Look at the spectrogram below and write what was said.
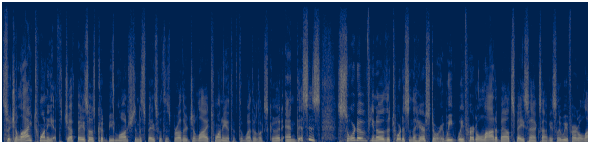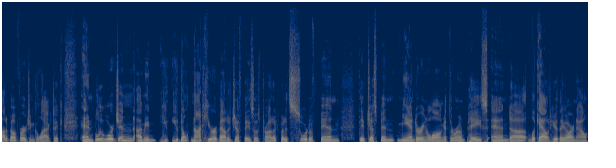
So July 20th, Jeff Bezos could be launched into space with his brother July 20th if the weather looks good. And this is sort of, you know, the tortoise and the hare story. We've, we've heard a lot about SpaceX, obviously. We've heard a lot about Virgin Galactic. And Blue Origin, I mean, you, you don't not hear about a Jeff Bezos product, but it's sort of been, they've just been meandering along at their own pace. And uh, look out, here they are now.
